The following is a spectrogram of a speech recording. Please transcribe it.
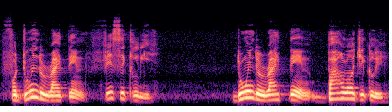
for doing the right thing physically, doing the right thing biologically,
